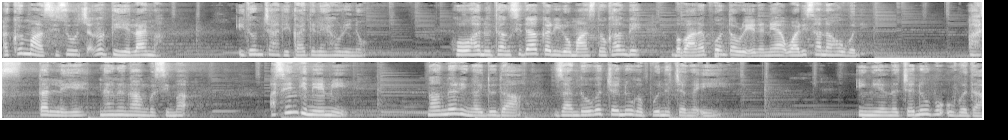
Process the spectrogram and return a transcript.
ꯑꯩꯈꯣꯏ ꯃꯥꯁꯤꯁꯨ ꯆꯪꯉꯛꯇꯦꯍꯦ ꯂꯥꯏꯃ ꯏꯗꯣꯝꯆꯥꯗꯤ ꯀꯥꯏꯗ ꯂꯩꯍꯧꯔꯤꯅꯣ ꯍꯣ ꯍꯅꯨꯊꯪꯁꯤꯗ ꯀꯔꯤ ꯔꯣꯃꯥꯟꯁꯅꯣ ꯈꯪꯗꯦ ꯕꯕꯥꯅ ꯐꯣꯟ ꯇꯧꯔꯛꯑꯦꯅꯅꯦ ꯋꯥꯔꯤ ꯁꯥꯟꯅꯍꯧꯕꯅꯤ ꯑꯁ ꯇꯜꯂꯦꯍꯦ ꯅꯪꯅ ꯉꯥꯡꯕꯁꯤꯃ ꯑꯁꯦꯡꯀꯤꯅꯦ ꯃꯤ ꯉꯥꯡꯅꯔꯤꯉꯩꯗꯨꯗ ꯖꯥꯟꯗꯣꯒ ꯆꯅꯨꯒ ꯄꯨꯟꯅ ꯆꯪꯉꯛꯏ ꯏꯪꯉꯦꯜꯅ ꯆꯅꯨꯕꯨ ꯎꯕꯗ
